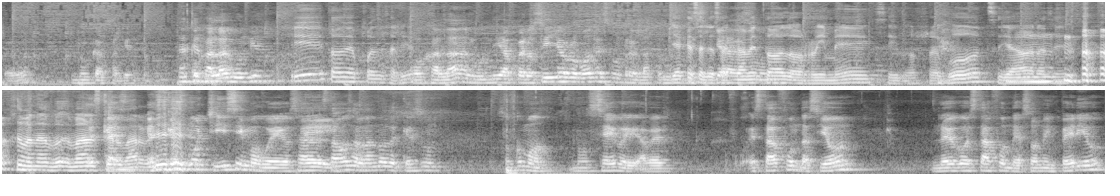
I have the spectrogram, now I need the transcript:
pero bueno, nunca salió. Es que Ojalá no- algún día. Sí, todavía puede salir. Ojalá algún día, pero sí, Yo Robot es un relato. Ya que se les acaben un- todos los remakes y los reboots, y ahora sí. van a, van a Es que es, es que es muchísimo, güey. O sea, Sí. estamos hablando de que es un. Son como. No sé, güey. A ver. Está Fundación. Luego está Fundación Imperio.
